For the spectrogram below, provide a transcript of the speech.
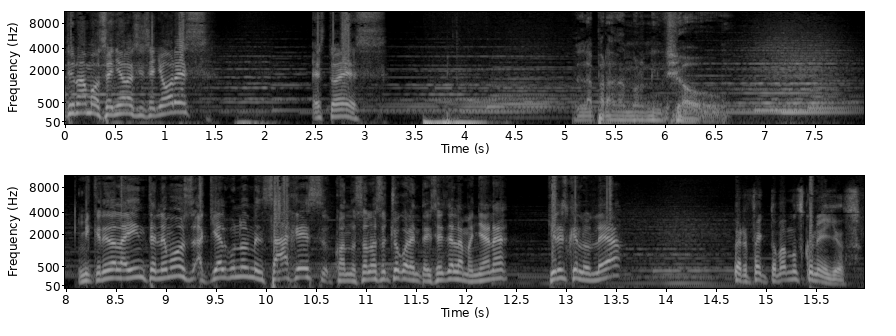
Continuamos, señoras y señores. Esto es la Parada Morning Show. Mi querida Laín, tenemos aquí algunos mensajes cuando son las 8.46 de la mañana. ¿Quieres que los lea? Perfecto, vamos con ellos.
